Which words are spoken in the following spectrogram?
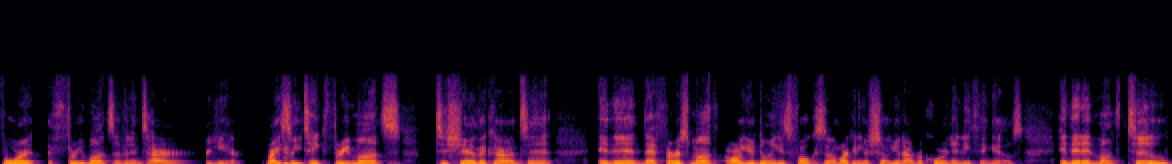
for three months of an entire year right so you take three months to share the content and then that first month all you're doing is focusing on marketing your show you're not recording anything else and then in month two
